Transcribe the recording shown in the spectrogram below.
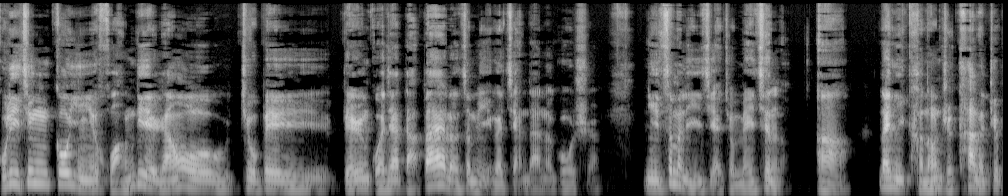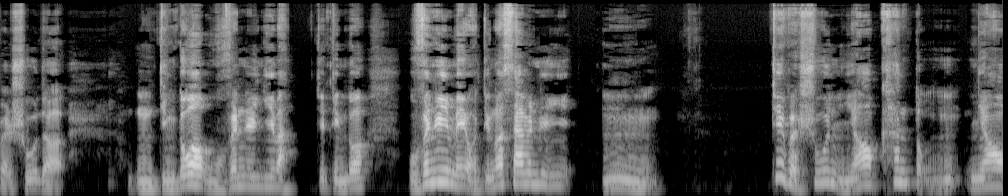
狐狸精勾引皇帝，然后就被别人国家打败了，这么一个简单的故事，你这么理解就没劲了啊！那你可能只看了这本书的，嗯，顶多五分之一吧，就顶多五分之一没有，顶多三分之一。嗯，这本书你要看懂，你要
